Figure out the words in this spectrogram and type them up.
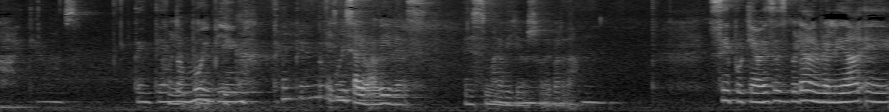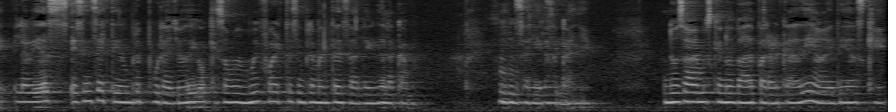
Ay, qué hermoso. Te entiendo muy bien es mi salvavidas. Es maravilloso, de verdad. Sí, porque a veces, ¿verdad? En realidad eh, la vida es, es, incertidumbre pura. Yo digo que somos muy fuertes simplemente de salir de la cama y salir a la calle. No sabemos qué nos va a deparar cada día. Hay días que,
